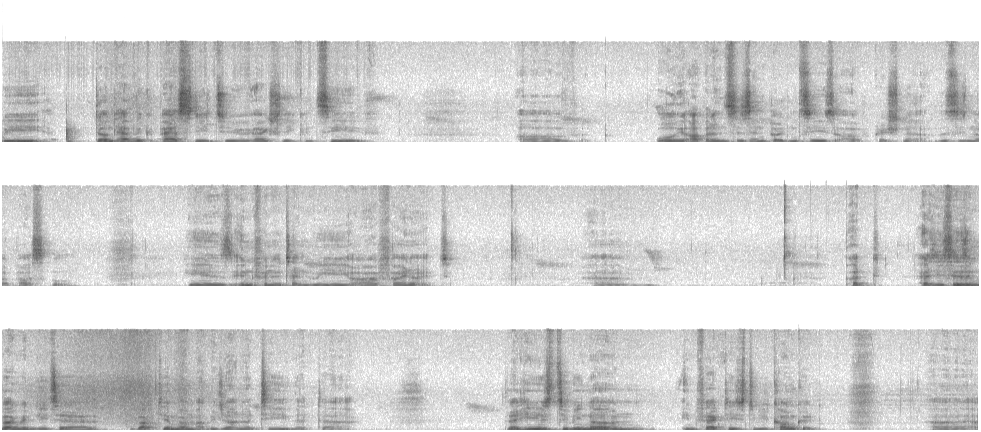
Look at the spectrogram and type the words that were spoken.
we don't have the capacity to actually conceive of all the opulences and potencies of Krishna. This is not possible. He is infinite and we are finite. Um, but as he says in Bhagavad Gita, Bhaktyamam Abhijanati, that, uh, that he is to be known, in fact, he is to be conquered. Uh,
